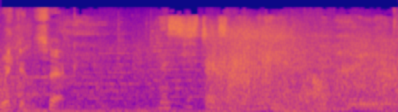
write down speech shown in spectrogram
Wicked sick. The Sisters of the Wind are my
